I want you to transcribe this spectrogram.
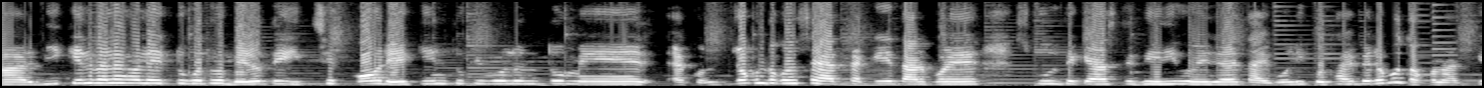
আর বিকেল বেলা হলে একটু কোথাও বেরোতে ইচ্ছে করে, কিন্তু কি বলুন তো, মেয়ের এখন যখন তখন স্যার থাকে, তারপরে স্কুল থেকে আসতে দেরি হয়ে যায়, তাই বলি কোথায় বেরোবো? তখন আজকে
